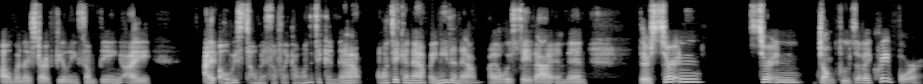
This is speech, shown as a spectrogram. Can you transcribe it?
um, when I start feeling something, I I always tell myself like I want to take a nap. I want to take a nap. I need a nap. I always say that, and then there's certain certain junk foods that I crave for.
